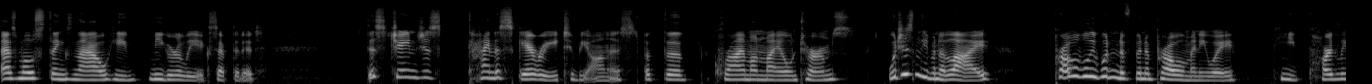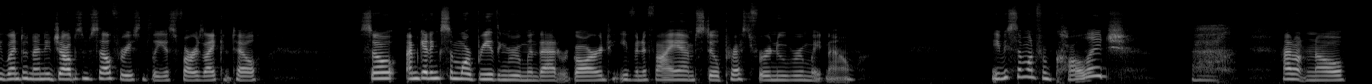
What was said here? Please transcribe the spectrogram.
As most things now, he meagerly accepted it. This change is kinda scary, to be honest, but the crime on my own terms, which isn't even a lie, probably wouldn't have been a problem anyway. He hardly went on any jobs himself recently, as far as I can tell. So, I'm getting some more breathing room in that regard, even if I am still pressed for a new roommate now. Maybe someone from college? I don't know.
